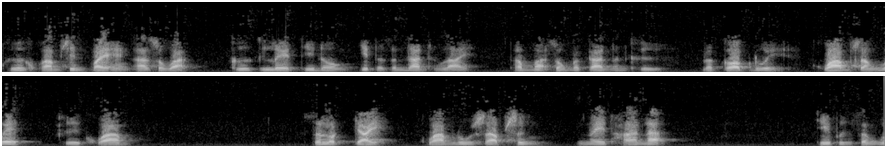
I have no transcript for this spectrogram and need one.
เพื่อความสิ้นไปแห่งอาสวะ คือกิเลสที่ดองจิตสันดานทั้งหลาย ธรรมะสองประการนั้นคือ ประกอบด้วยความสังเวชคือความ สลดใจ ความรู้ทราบซึ้งในฐานะ ที่พึงสังเว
